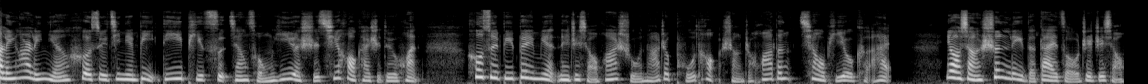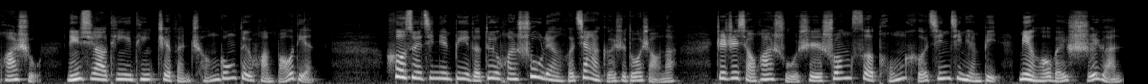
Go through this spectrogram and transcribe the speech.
二零二零年贺岁纪念币第一批次将从一月十七号开始兑换。贺岁币背面那只小花鼠拿着葡萄，赏着花灯，俏皮又可爱。要想顺利的带走这只小花鼠，您需要听一听这份成功兑换宝典。贺岁纪念币的兑换数量和价格是多少呢？这只小花鼠是双色铜合金纪念币，面额为十元，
